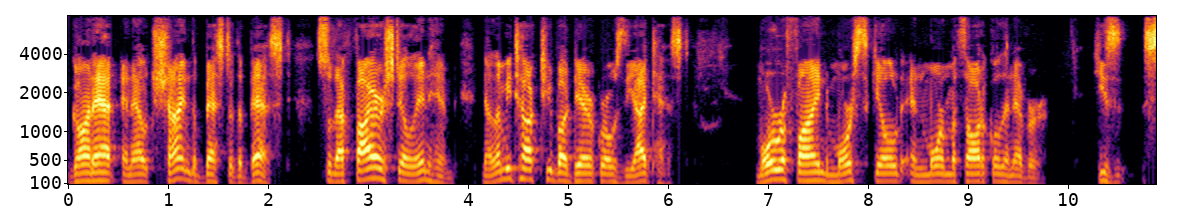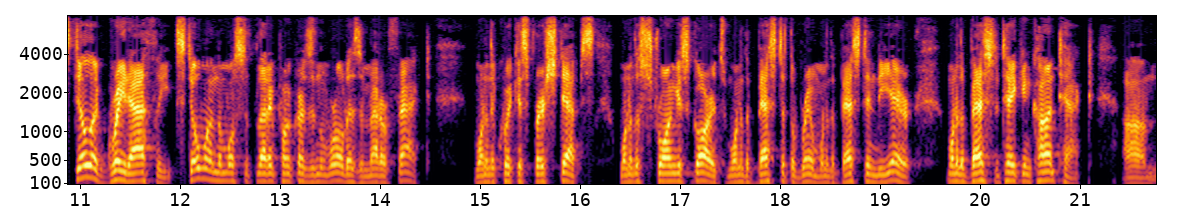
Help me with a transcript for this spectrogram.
gone at and outshined the best of the best. So that fire is still in him. Now, let me talk to you about Derrick Rose, the eye test. More refined, more skilled, and more methodical than ever. He's still a great athlete, still one of the most athletic point guards in the world, as a matter of fact one of the quickest first steps, one of the strongest guards, one of the best at the rim, one of the best in the air, one of the best to take in contact. Um,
